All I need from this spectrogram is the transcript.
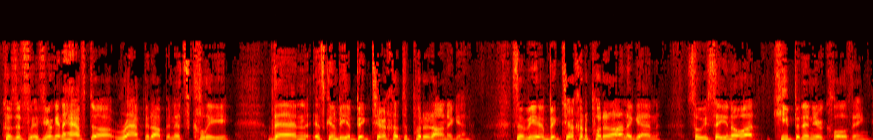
Because if, if you're going to have to wrap it up in its kli, then it's going to be a big tircha to put it on again. It's going to be a big tircha to put it on again. So we say, you know what? Keep it in your clothing.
